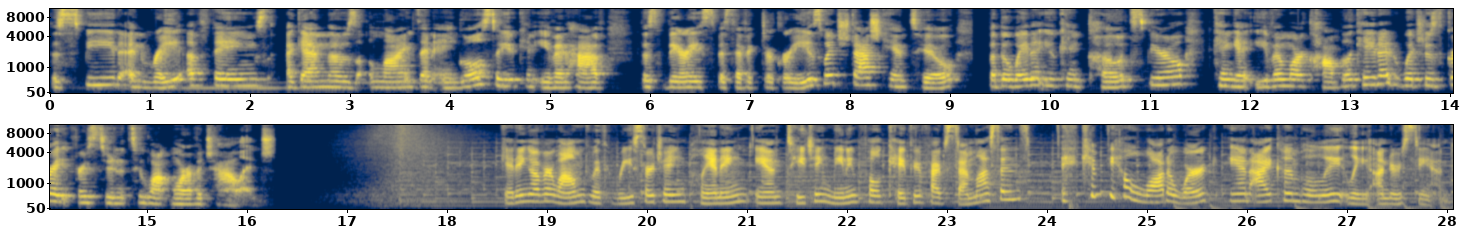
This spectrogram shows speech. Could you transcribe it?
the speed and rate of things, again, those lines and angles. So you can even have this very specific degrees, which Dash can too. But the way that you can code Sphero can get even more complicated, which is great for students who want more of a challenge. Getting overwhelmed with researching, planning, and teaching meaningful K 5 STEM lessons? It can be a lot of work, and I completely understand.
